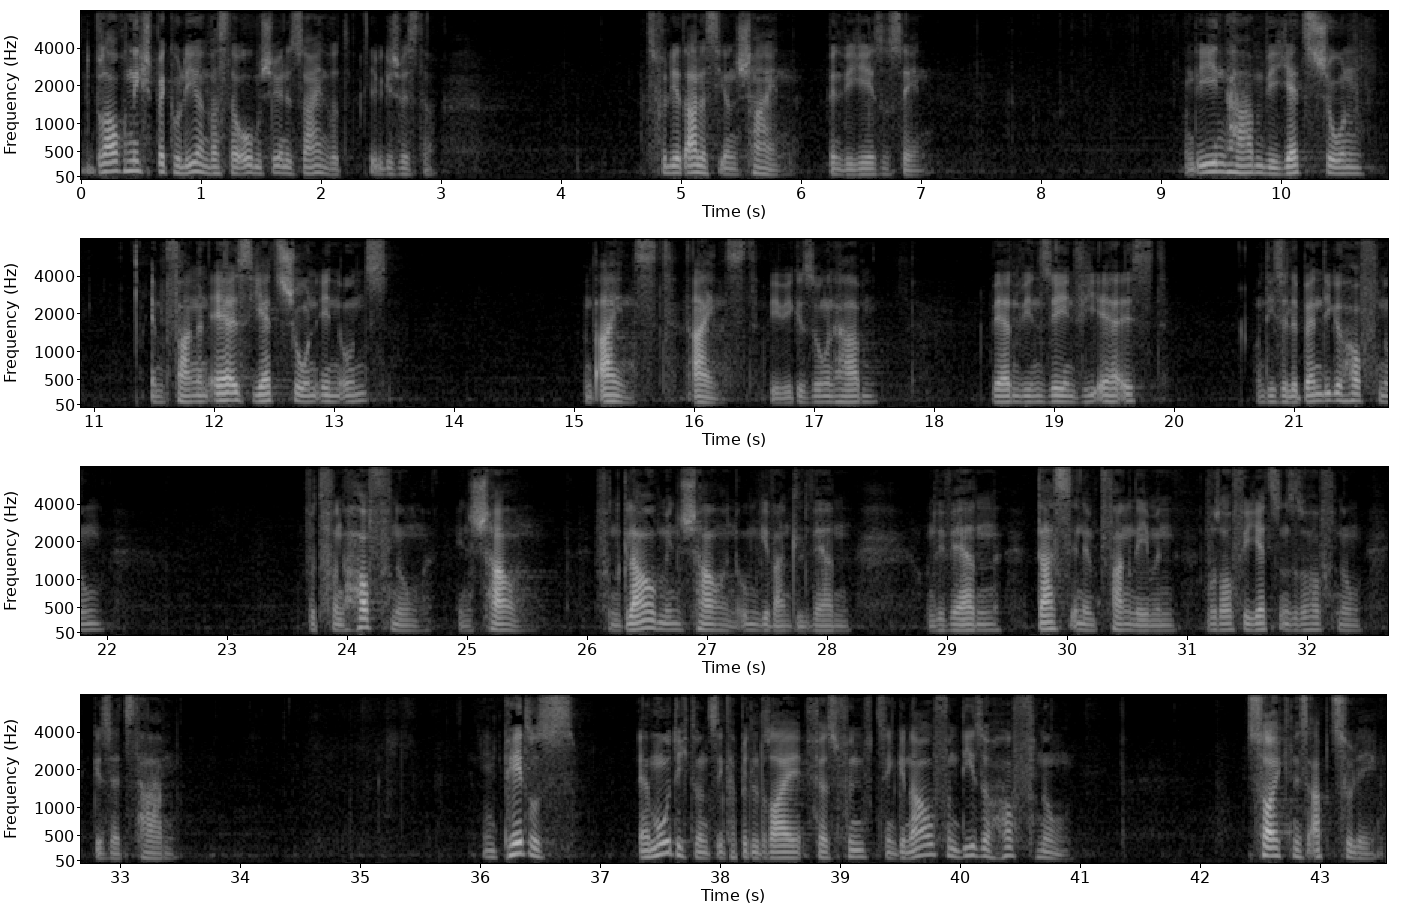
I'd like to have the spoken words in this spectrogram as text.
Wir brauchen nicht spekulieren, was da oben Schönes sein wird, liebe Geschwister. Es verliert alles ihren Schein, wenn wir Jesus sehen. Und ihn haben wir jetzt schon empfangen. Er ist jetzt schon in uns. Und einst, einst, wie wir gesungen haben, werden wir ihn sehen, wie er ist. Und diese lebendige Hoffnung wird von Hoffnung in Schauen, von Glauben in Schauen umgewandelt werden. Und wir werden das in Empfang nehmen, worauf wir jetzt unsere Hoffnung gesetzt haben. Und Petrus ermutigt uns in Kapitel 3, Vers 15, genau von dieser Hoffnung Zeugnis abzulegen.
